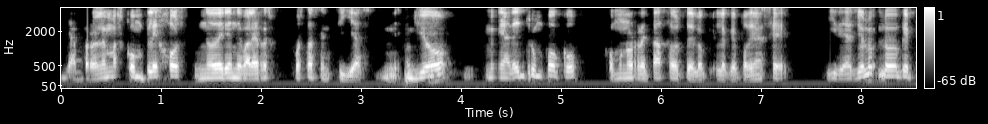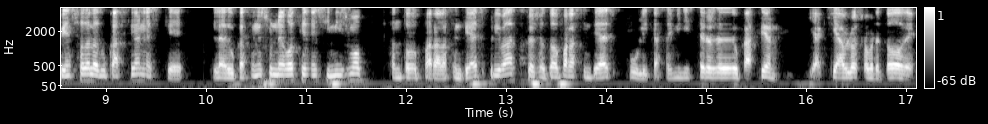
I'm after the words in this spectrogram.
ya, problemas complejos no deberían de valer respuestas sencillas. Yo me adentro un poco como unos retazos de lo, que podrían ser ideas. Yo lo, que pienso de la educación es que la educación es un negocio en sí mismo, tanto para las entidades privadas, pero sobre todo para las entidades públicas. Hay ministerios de educación, y aquí hablo sobre todo de,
